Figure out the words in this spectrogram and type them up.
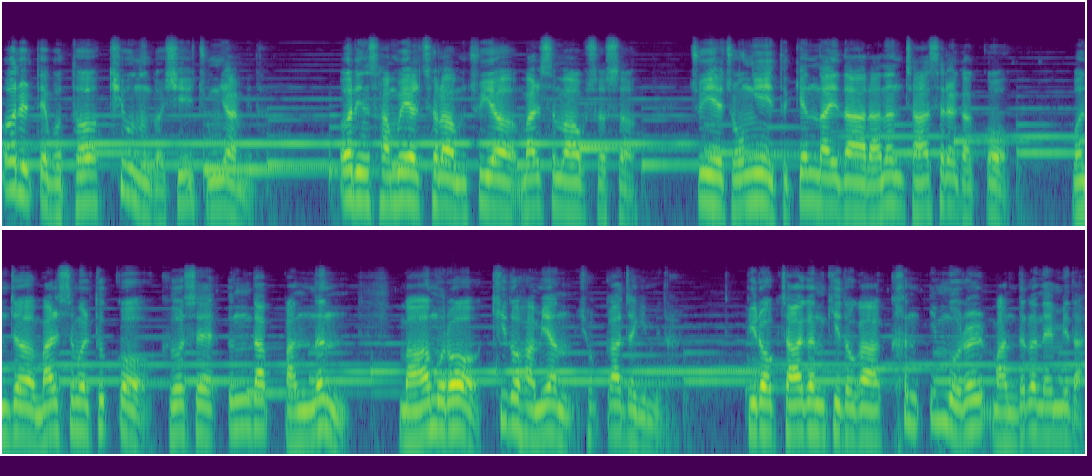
어릴 때부터 키우는 것이 중요합니다. 어린 사무엘처럼 주여 말씀하옵소서 주의 종이 듣겠나이다 라는 자세를 갖고 먼저 말씀을 듣고 그것에 응답받는 마음으로 기도하면 효과적입니다. 비록 작은 기도가 큰 인물을 만들어냅니다.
